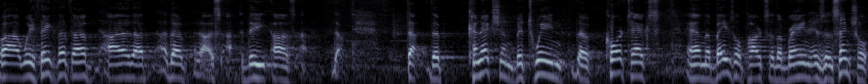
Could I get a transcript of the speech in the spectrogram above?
Uh, we think that the, uh, the, uh, the, uh, the, the, the connection between the cortex and the basal parts of the brain is essential,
